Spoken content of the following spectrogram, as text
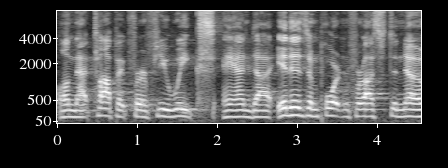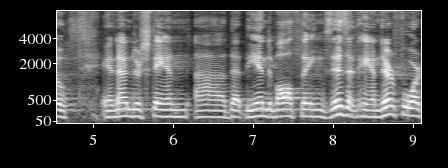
on that topic for a few weeks, and uh, it is important for us to know and understand uh, that the end of all things is at hand. Therefore,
